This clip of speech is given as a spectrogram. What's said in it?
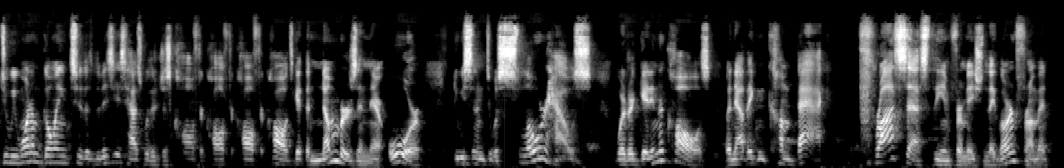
do we want them going to the, the busiest house where they're just call after call after call after call to get the numbers in there, or do we send them to a slower house where they're getting the calls, but now they can come back, process the information they learned from it,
